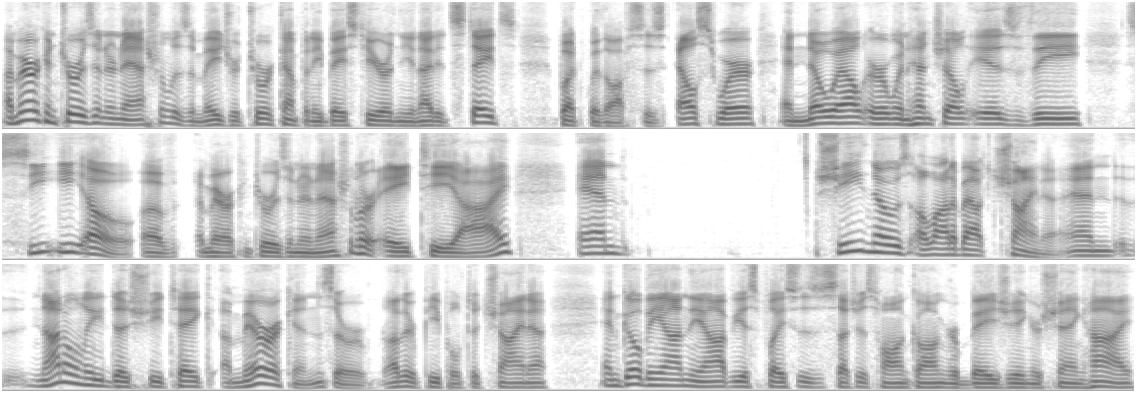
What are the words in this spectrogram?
American Tours International is a major tour company based here in the United States, but with offices elsewhere. And Noel Irwin Hentschel is the CEO of American Tours International, or ATI. And she knows a lot about China. And not only does she take Americans or other people to China and go beyond the obvious places such as Hong Kong or Beijing or Shanghai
